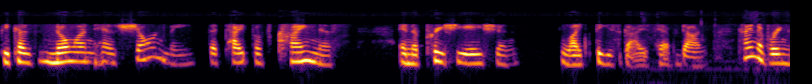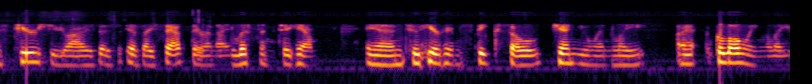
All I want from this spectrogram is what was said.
because no one has shown me the type of kindness and appreciation like these guys have done. Kind of brings tears to your eyes as, as I sat there and I listened to him and to hear him speak so genuinely, uh, glowingly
